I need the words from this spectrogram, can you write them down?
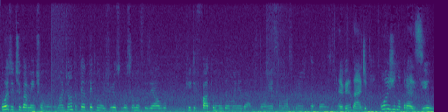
positivamente o mundo. Não adianta ter a tecnologia se você não fizer algo que de fato muda a humanidade. Então esse é o nosso grande propósito. É verdade. Hoje no Brasil,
